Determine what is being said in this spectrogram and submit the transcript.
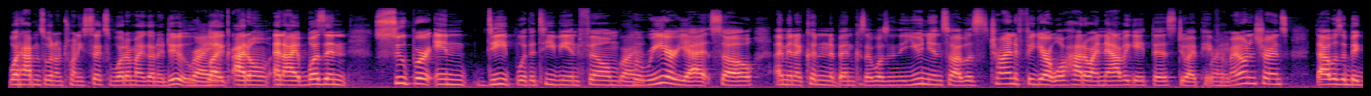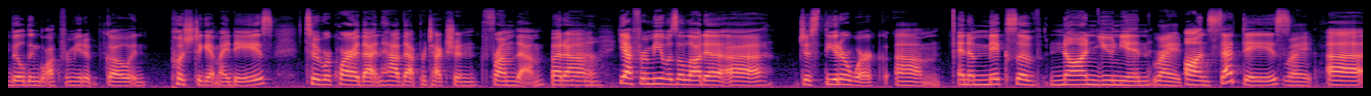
what happens when I'm 26? What am I going to do?" Right. Like I don't and I wasn't super in deep with a TV and film Right. career yet. So, I mean, I couldn't have been cuz I wasn't in the union, so I was trying to figure out, well, how do I navigate this? Do I pay for my own insurance? That was a big building block for me to go and push to get my days to require that and have that protection from them. But um, Yeah. yeah. for me, it was a lot of uh, just theater work um, and a mix of non-union Right. on set days. Right. Uh,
